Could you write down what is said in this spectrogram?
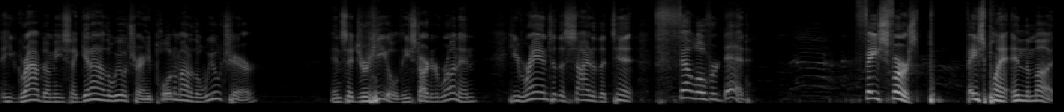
he grabbed him. He said, Get out of the wheelchair. He pulled him out of the wheelchair and said, You're healed. He started running. He ran to the side of the tent, fell over dead. Face first, face plant in the mud.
